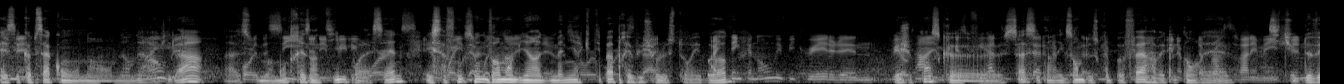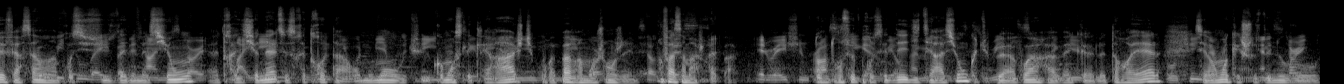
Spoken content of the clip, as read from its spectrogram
Et c'est comme ça qu'on en, est arrivé là, ce moment très intime pour la scène, et ça fonctionne vraiment bien, d'une manière qui n'était pas prévue sur le storyboard. Et je pense que ça, c'est un exemple de ce qu'on peut faire avec le temps réel. Si tu devais faire ça dans un processus d'animation euh, traditionnel, ce serait trop tard. Au moment où tu commences l'éclairage, tu ne pourrais pas vraiment changer. Enfin, ça ne marcherait pas. Donc, dans ce procédé d'itération que tu peux avoir avec le temps réel, c'est vraiment quelque chose de nouveau.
